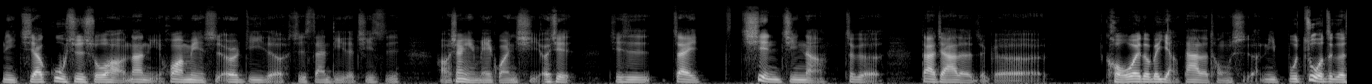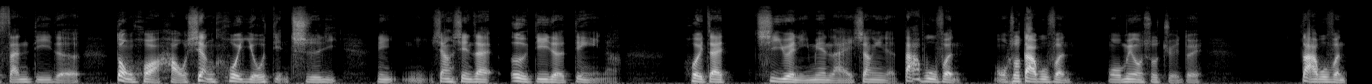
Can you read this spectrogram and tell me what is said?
你只要故事说好，那你画面是二 D 的，是三 D 的，其实好像也没关系。而且其实，在现今啊，这个大家的这个口味都被养大的同时啊，你不做这个三 D 的动画，好像会有点吃力。你你像现在二 D 的电影啊，会在戏院里面来上映的，大部分我说大部分，我没有说绝对，大部分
